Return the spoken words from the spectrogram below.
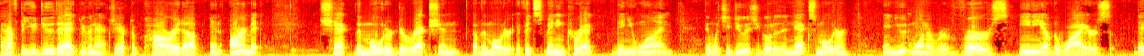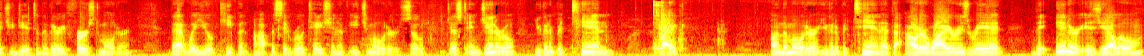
After you do that, you're going to actually have to power it up and arm it. Check the motor direction of the motor. If it's spinning correct, then you won then what you do is you go to the next motor and you would want to reverse any of the wires that you did to the very first motor. That way you'll keep an opposite rotation of each motor. So just in general, you're going to pretend like on the motor, you're going to pretend that the outer wire is red, the inner is yellow,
